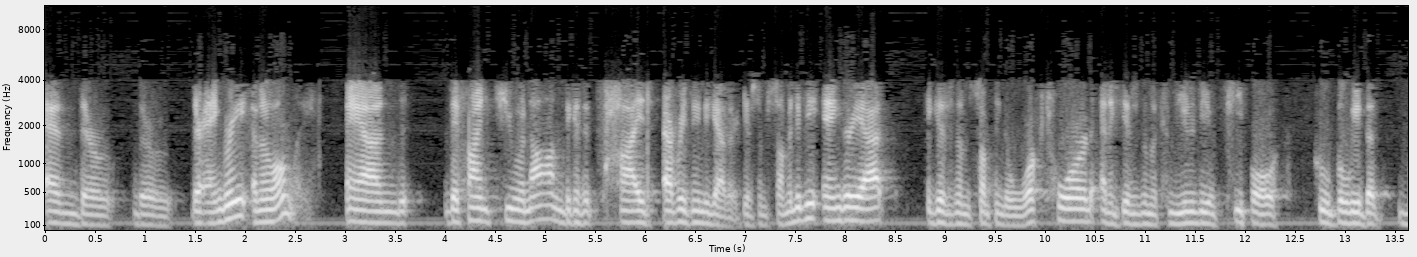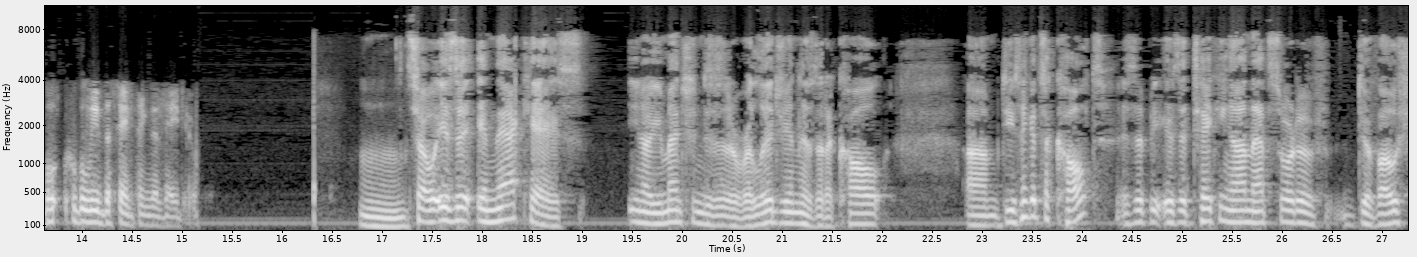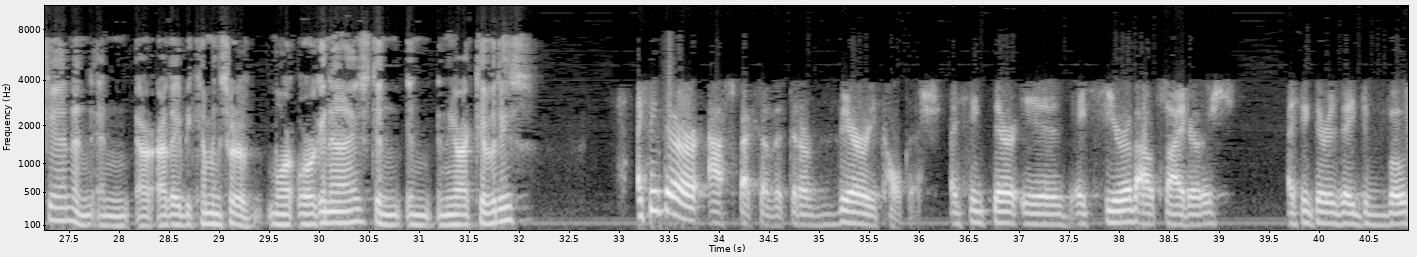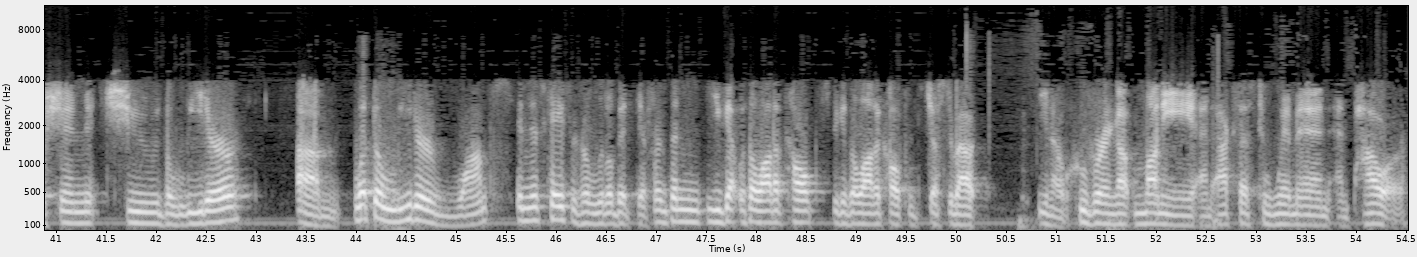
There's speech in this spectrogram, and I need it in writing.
and they're they're they're angry and they're lonely. And they find QAnon because it ties everything together. It gives them something to be angry at, it gives them something to work toward, and it gives them a community of people who believe that who believe the same thing that they do. Mm. So, is it in that case? You know, you mentioned is it a religion? Is it a cult? Um, do you think it's a cult? Is it is it taking on that sort of devotion, and and are, are they becoming sort of more organized in, in, in their activities? I think there are aspects of it that are very cultish. I think there is a fear of outsiders. I think there is a devotion to the leader. Um, what the leader wants in this case is a little bit different than you get with a lot of cults because a lot of cults it's just about you know hoovering up money and access to women and power.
